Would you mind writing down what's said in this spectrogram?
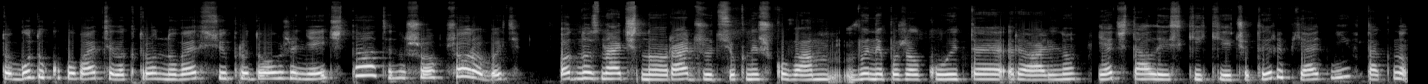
то буду купувати електронну версію продовження і читати. Ну що, що робити? Однозначно раджу цю книжку вам, ви не пожалкуєте реально. Я читала скільки 4-5 днів. Так, ну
